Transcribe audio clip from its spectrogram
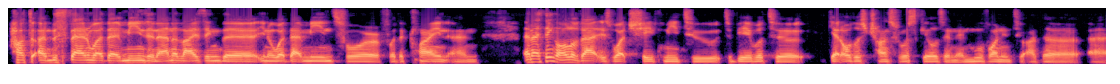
how to understand what that means and analyzing the you know what that means for for the client and and I think all of that is what shaped me to to be able to get all those transferable skills and, and move on into other uh,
